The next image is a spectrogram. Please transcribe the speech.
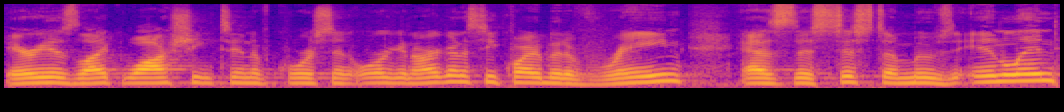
areas like Washington, of course, and Oregon are going to see quite a bit of rain as this system moves inland.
